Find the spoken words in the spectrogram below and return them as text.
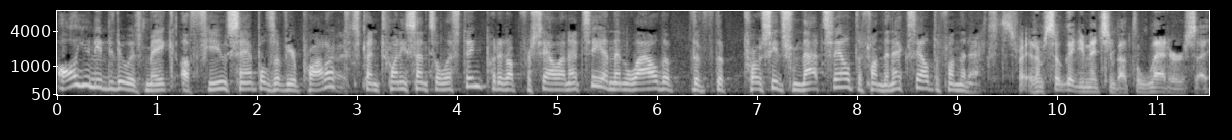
all you need to do is make a few samples of your product, right. spend 20 cents a listing, put it up for sale on Etsy, and then allow the, the, the proceeds from that sale to fund the next sale to fund the next. That's right. And I'm so glad you mentioned about the letters. I,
